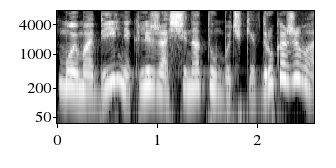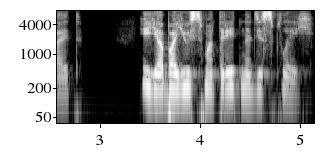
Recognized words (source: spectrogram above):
Мой мобильник, лежащий на тумбочке, вдруг оживает, и я боюсь смотреть на дисплей.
